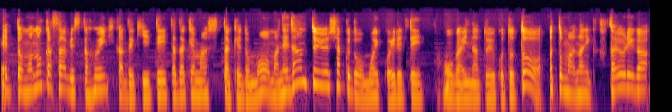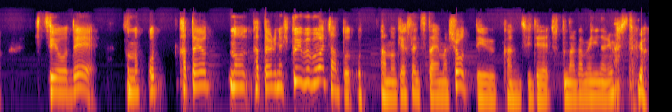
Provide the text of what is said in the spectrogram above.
えっと物かサービスか雰囲気かで聞いていただけましたけども、まあ、値段という尺度をもう一個入れていった方がいいなということとあとまあ何か偏りが必要でそのお偏の偏りの低い部分はちゃんとおあのお客さんに伝えましょうっていう感じでちょっと長めになりましたが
